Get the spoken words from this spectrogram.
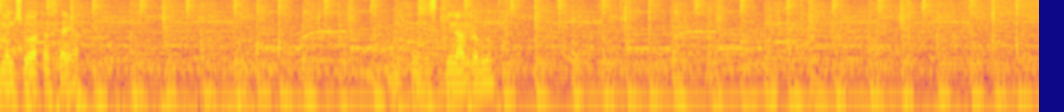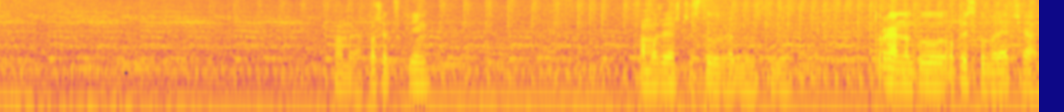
zmęczyła ta seria. Tutaj ze skina zrobił. Dobra, poszedł screen. A może jeszcze z tyłu zrobimy screen. Trochę nam tu oprysku wyleci, ale...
